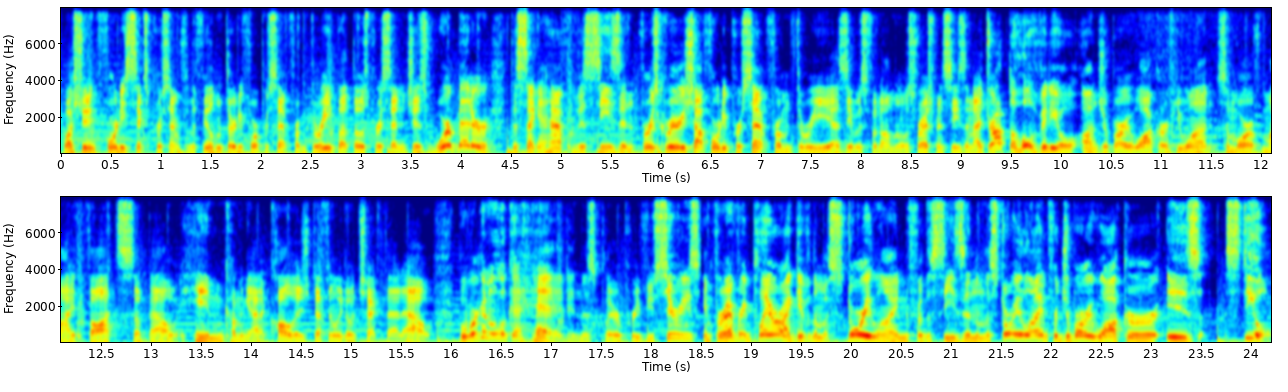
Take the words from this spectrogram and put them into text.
while shooting 46% from the field and 34% from three, but those percentages were better the second half of his season. For his career, he shot 40% from three as he was phenomenal his freshman season. I dropped a whole video on Jabari Walker. If you want some more of my thoughts about him coming out of college, definitely go check that out. But we're going to look ahead in this player preview series, and for every player, I give them a storyline for the season, and the storyline for Jabari Walker is steal.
